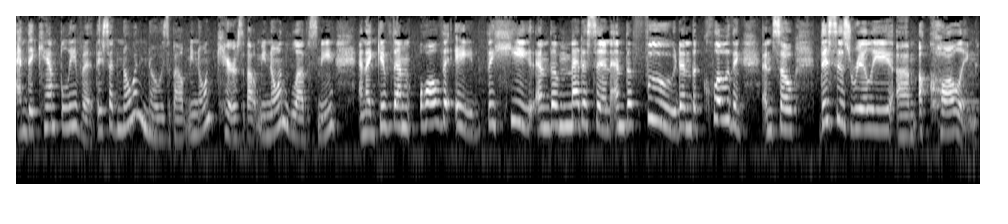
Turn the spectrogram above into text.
And they can't believe it. They said, No one knows about me, no one cares about me, no one loves me. And I give them all the aid, the heat, and the medicine, and the food, and the clothing. And so this is really um, a calling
